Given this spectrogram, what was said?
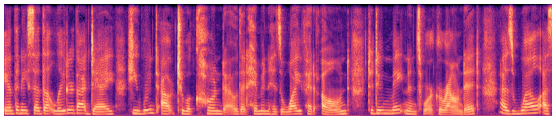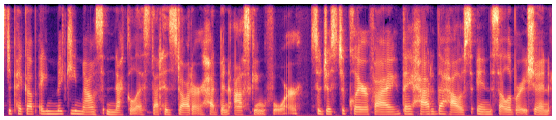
Anthony said that later that day, he went out to a condo that him and his wife had owned to do maintenance work around it, as well as to pick up a Mickey Mouse necklace that his daughter had been asking for. So, just to clarify, they had the house in Celebration,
